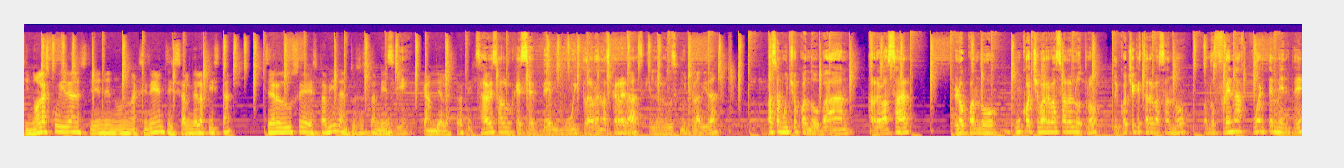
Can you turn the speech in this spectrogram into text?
Si no las cuidan, si tienen un accidente, si salen de la pista, se reduce esta vida. Entonces también sí. cambia la estrategia. ¿Sabes algo que se ve muy claro en las carreras, que le reduce mucho la vida? Pasa mucho cuando van a rebasar, pero cuando un coche va a rebasar al otro, el coche que está rebasando, cuando frena fuertemente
